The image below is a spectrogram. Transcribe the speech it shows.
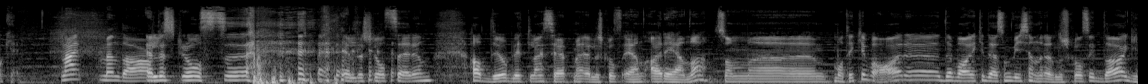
Ok. Nei, men da Elder Scrolls eh, hadde jo blitt lansert med Elder Scrolls 1 Arena, som eh, på en måte ikke var eh, Det var ikke det som vi kjenner Elder Scrolls i dag,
